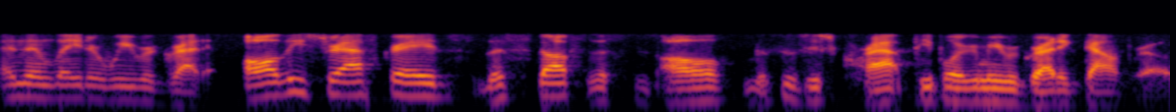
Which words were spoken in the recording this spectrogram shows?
and then later we regret it. All these draft grades, this stuff, this is all this is just crap. People are gonna be regretting down the road.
